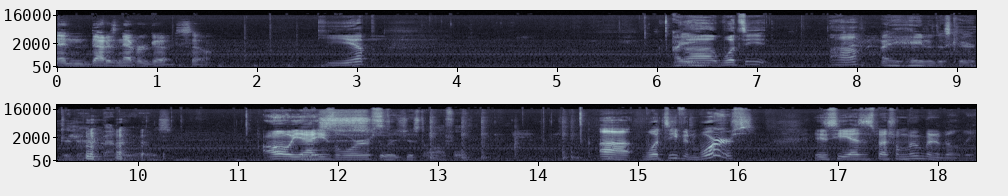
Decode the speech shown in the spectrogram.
and that is never good. So Yep. I Uh, what's he? Huh? I hated this character during Battle Royales. Oh yeah, It he's was- the worst. It was just awful. Uh, what's even worse is he has a special movement ability.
